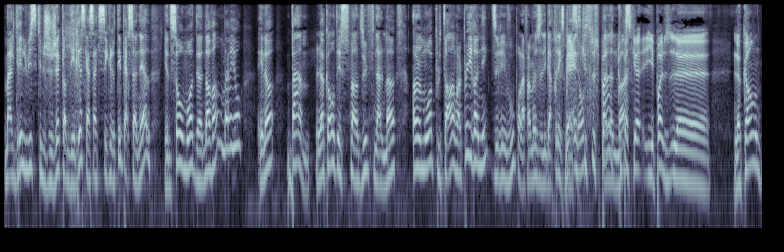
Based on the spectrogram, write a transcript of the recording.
malgré lui ce qu'il jugeait comme des risques à sa sécurité personnelle. Il a dit ça au mois de novembre, Mario. Et là, bam, le compte est suspendu finalement un mois plus tard. Un peu ironique, direz-vous, pour la fameuse liberté d'expression. Mais est-ce qu'il suspend parce qu'il n'est pas le le compte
